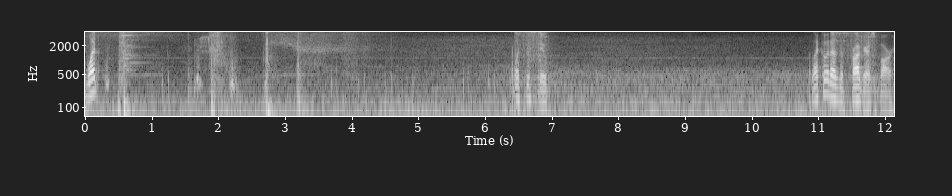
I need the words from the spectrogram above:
What? What's this do? I like how it has a progress bar.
